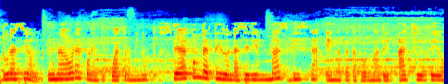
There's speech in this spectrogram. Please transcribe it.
duración 1 hora 44 minutos, se ha convertido en la serie más vista en la plataforma de HBO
